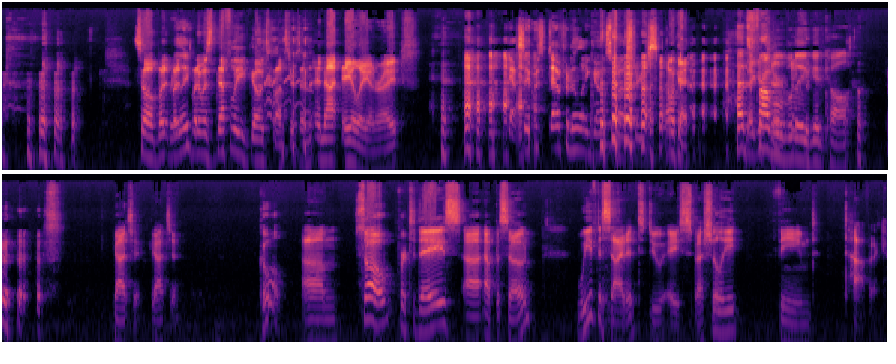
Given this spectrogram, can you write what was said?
so, but, Really? but but it was definitely Ghostbusters and, and not Alien, right? Yes, it was definitely Ghostbusters. Okay, That's Making sure. probably a good call. gotcha, gotcha. Cool. Um, so for today's uh, episode, we've decided to do a specially themed topic.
